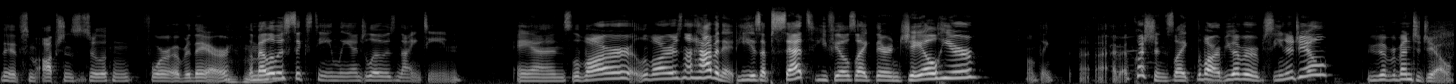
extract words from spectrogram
they have some options that they're looking for over there. Mm-hmm. LaMelo is 16, LiAngelo is 19. And LaVar LaVar is not having it. He is upset. He feels like they're in jail here. I don't think I I have questions like LaVar, have you ever seen a jail? Have you ever been to jail?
